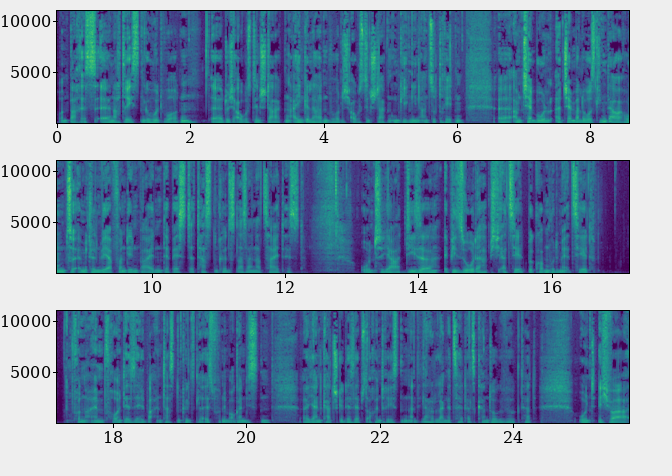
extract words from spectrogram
Und Bach ist äh, nach Dresden geholt worden äh, durch August den Starken eingeladen worden, durch August den Starken, um gegen ihn anzutreten. Äh, am Cembalo, äh, Cembalo, es ging darum zu ermitteln, wer von den beiden der beste Tastenkünstler seiner Zeit ist. Und ja, diese Episode habe ich erzählt bekommen, wurde mir erzählt von einem Freund, der selber ein Tastenkünstler ist, von dem Organisten äh, Jan Katschke, der selbst auch in Dresden lange Zeit als Kantor gewirkt hat. Und ich war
